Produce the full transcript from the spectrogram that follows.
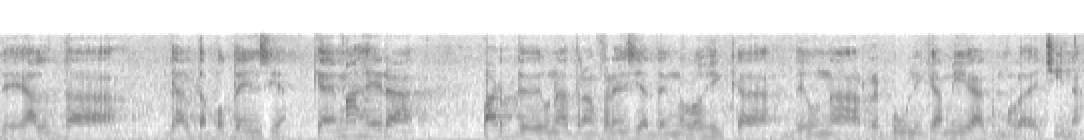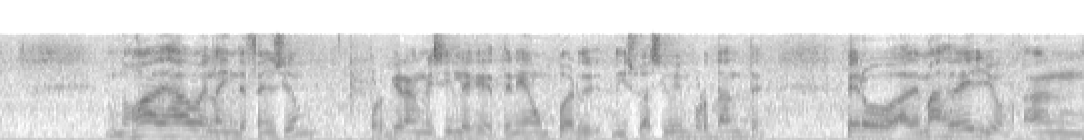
de alta, de alta potencia, que además era parte de una transferencia tecnológica de una república amiga como la de China. Nos ha dejado en la indefensión, porque eran misiles que tenían un poder disuasivo importante, pero además de ello han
